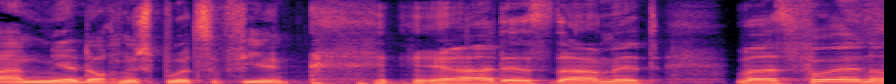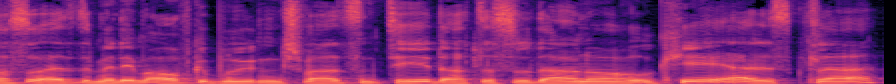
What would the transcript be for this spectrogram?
war mir doch eine Spur zu viel. Ja, das damit war es vorher noch so, als mit dem aufgebrühten schwarzen Tee, dachtest du da noch, okay, alles klar.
